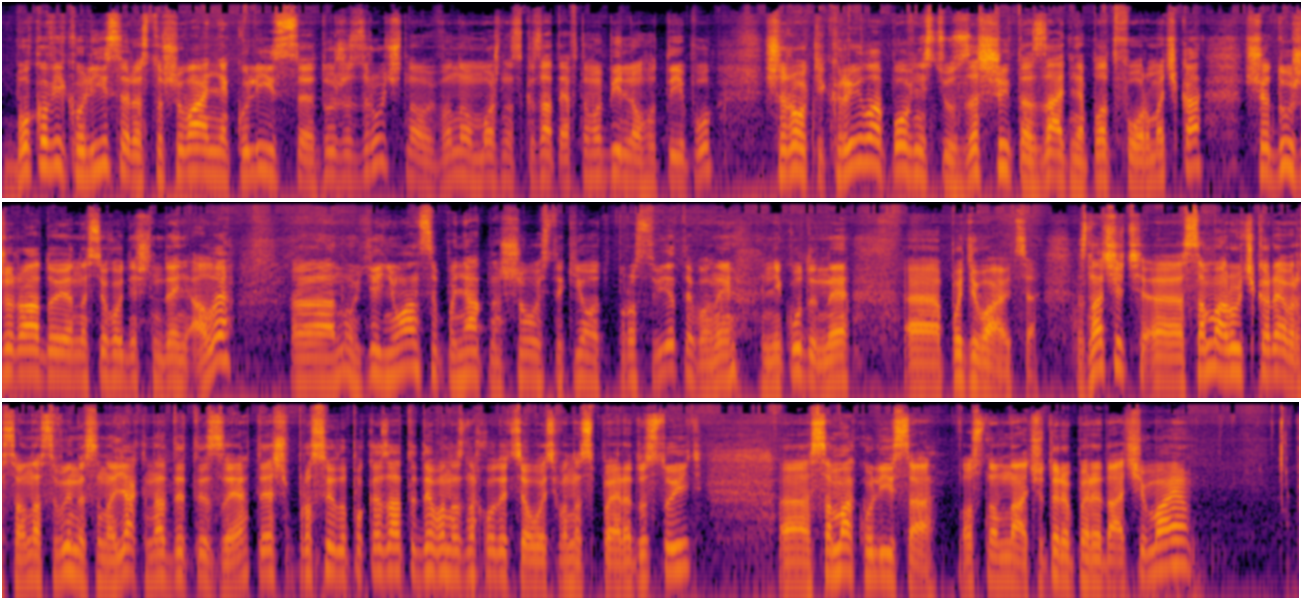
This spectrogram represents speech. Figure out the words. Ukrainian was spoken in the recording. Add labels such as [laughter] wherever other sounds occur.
Бокові коліси, розташування коліс е, дуже зручно, воно можна сказати автомобільного типу. Широкі крила, повністю зашита задня платформочка, що дуже радує на сьогоднішній день. Але е, ну, є нюанси, понятно, що ось такі от просвіти вони нікуди не е, подіваються. Значить, сама ручка реверса у нас винесена як на ДТЗ. Теж просили показати, де вона знаходиться. Ось вона спереду стоїть. Сама куліса основна 4 передачі має.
